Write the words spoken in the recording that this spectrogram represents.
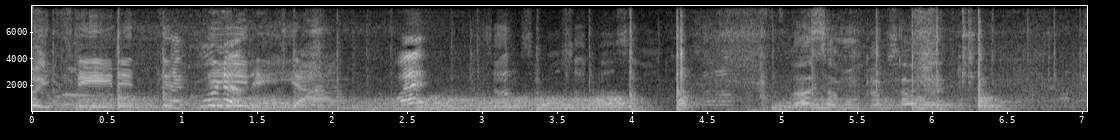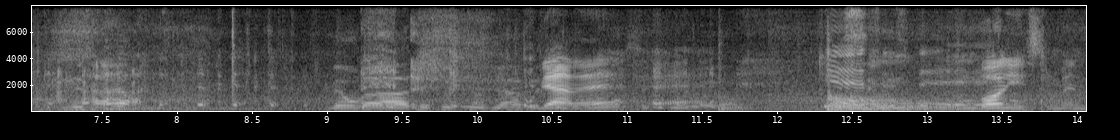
Ouais. Ça, bon, monte comme ça, ouais. Mais on va bien. Bien, hein Un bon instrument.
